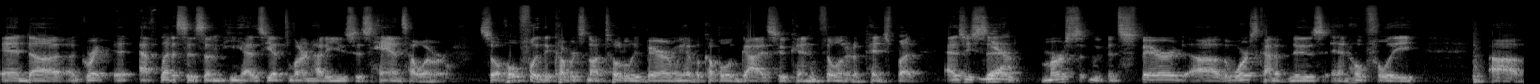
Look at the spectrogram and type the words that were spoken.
and uh, a great athleticism. He has yet to learn how to use his hands, however. So hopefully the cupboard's not totally bare, and we have a couple of guys who can fill in at a pinch. But as you said, Yeah. Merce, we've been spared uh, the worst kind of news, and hopefully uh,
